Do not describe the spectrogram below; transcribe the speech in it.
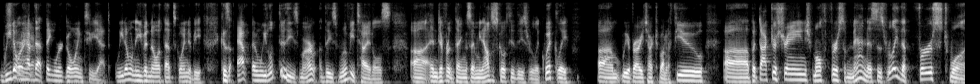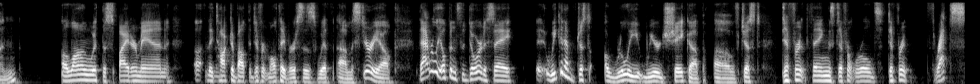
We Sure, don't have yeah. that thing we're going to yet. We don't even know what that's going to be because and we look through these Mar- these movie titles uh, and different things. I mean, I'll just go through these really quickly. Um, we have already talked about a few, uh, but Doctor Strange: Multiverse of Madness is really the first one, along with the Spider-Man. Uh, they talked about the different multiverses with uh, Mysterio. That really opens the door to say uh, we could have just a really weird shakeup of just different things, different worlds, different threats,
